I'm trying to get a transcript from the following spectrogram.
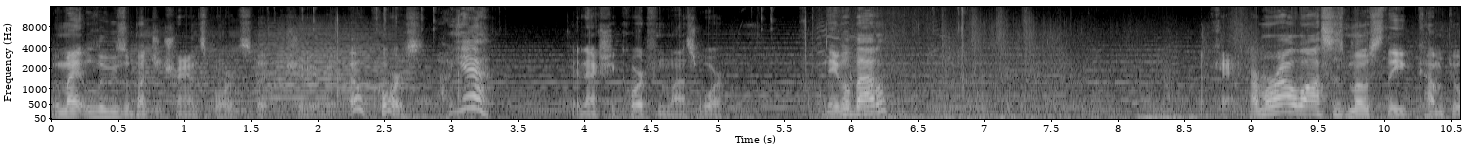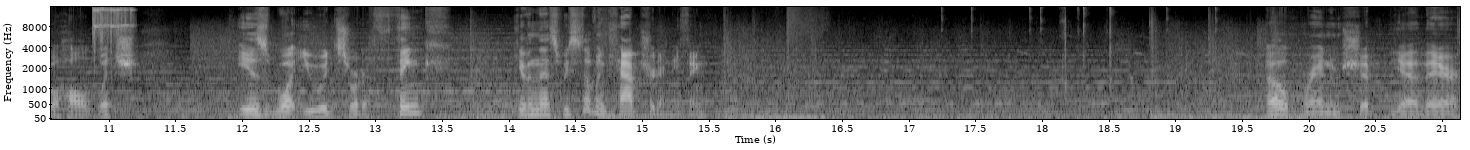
We might lose a bunch of transports, but should be right. Oh, cores. Oh, yeah. Didn't actually cord from last war. Naval battle? Okay. Our morale losses mostly come to a halt, which is what you would sort of think, given this. We still haven't captured anything. Oh, random ship. Yeah, there.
